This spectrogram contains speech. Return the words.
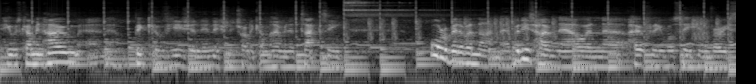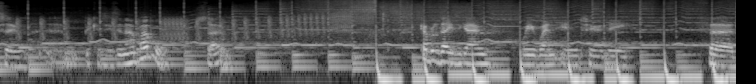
he was coming home and a big confusion initially trying to come home in a taxi all a bit of a nightmare, but he's home now and uh, hopefully we'll see him very soon um, because he's in our bubble. So, a couple of days ago, we went into the third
